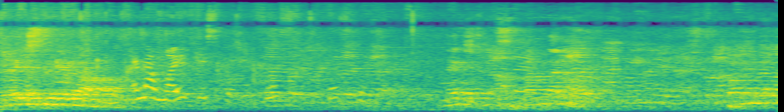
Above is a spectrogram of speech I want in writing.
జై శ్రీరామ్ అన్న మైక్ తీసుకో నెక్స్ట్ స్పందన స్పందన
